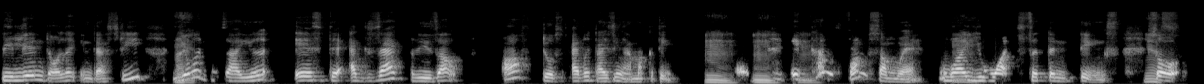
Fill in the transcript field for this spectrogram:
billion dollar industry. Right. Your desire is the exact result of those advertising and marketing Mm, mm, It mm. comes from somewhere why you want certain things. Yes. So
